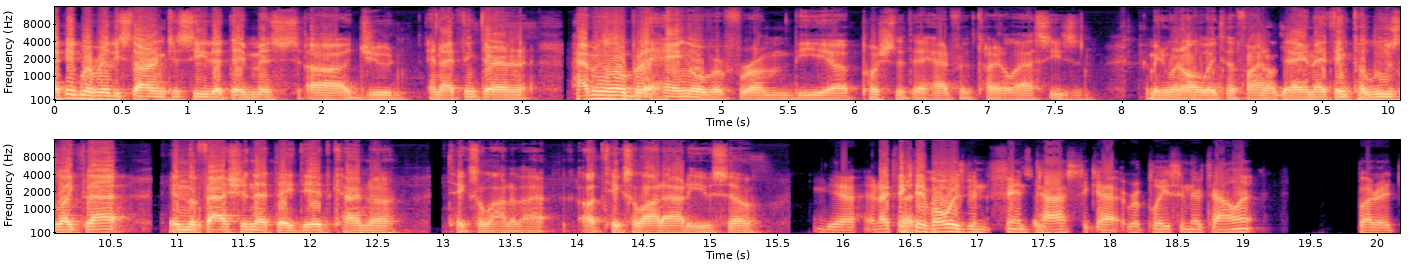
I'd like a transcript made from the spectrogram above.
I think we're really starting to see that they miss uh, Jude, and I think they're having a little bit of hangover from the uh, push that they had for the title last season. I mean, it went all the way to the final day, and I think to lose like that in the fashion that they did, kind of takes a lot of that. Uh, takes a lot out of you. So Yeah, and I think But- they've always been fantastic at replacing their talent, but it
